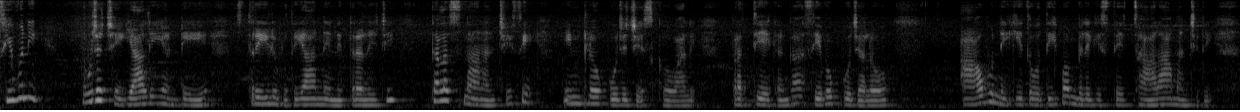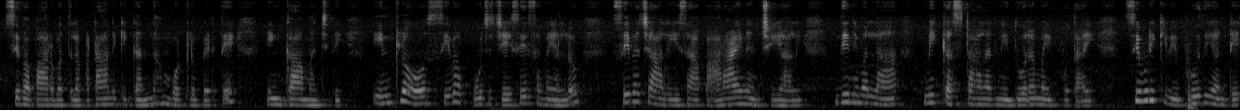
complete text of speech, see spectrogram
శివుని పూజ చెయ్యాలి అంటే స్త్రీలు ఉదయాన్నే నిద్రలేచి తల స్నానం చేసి ఇంట్లో పూజ చేసుకోవాలి. ప్రత్యేకంగా శివ పూజలో ఆవు నెయ్యితో దీపం వెలిగిస్తే చాలా మంచిది. శివపార్వతుల పటానికి గంధం బొట్లు పెడితే ఇంకా మంచిది. ఇంట్లో శివ పూజ చేసే సమయంలో శివ చాలీసా పారాయణం చేయాలి. దీనివల్ల మీ కష్టాలన్నీ దూరమైపోతాయి. శివుడికి విభూది అంటే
